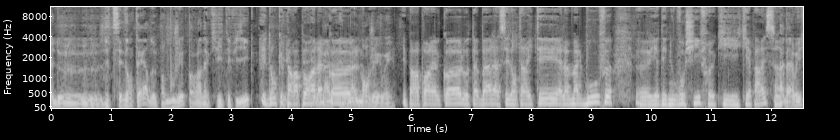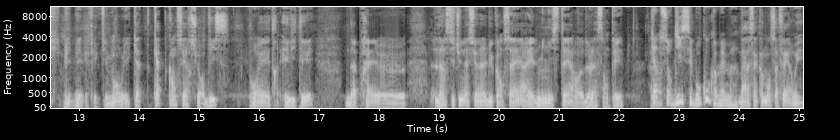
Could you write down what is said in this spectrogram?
D'être sédentaire, de ne pas bouger, de ne pas avoir d'activité physique. Et donc par rapport à l'alcool, mal, manger, oui. Et par rapport à l'alcool, au tabac, à la sédentarité, à la malbouffe, euh, il y a des nouveaux chiffres qui, qui apparaissent. Ah bah oui, mais, effectivement, oui. 4, 4 cancers sur 10 pourrait être évité d'après euh, l'Institut national du cancer et le ministère de la Santé. 4 sur 10, c'est beaucoup quand même. Bah ça commence à faire, oui.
